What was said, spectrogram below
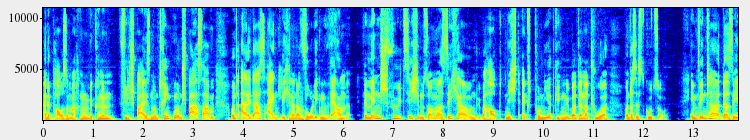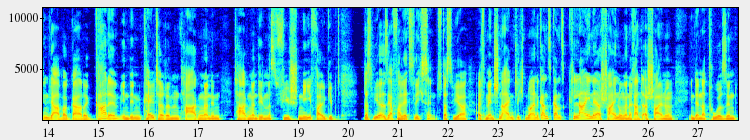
eine Pause machen, wir können viel speisen und trinken und Spaß haben und all das eigentlich in einer wohligen Wärme. Der Mensch fühlt sich im Sommer sicher und überhaupt nicht exponiert gegenüber der Natur und das ist gut so. Im Winter, da sehen wir aber gerade, gerade in den kälteren Tagen, an den Tagen, an denen es viel Schneefall gibt, dass wir sehr verletzlich sind, dass wir als Menschen eigentlich nur eine ganz, ganz kleine Erscheinung, eine Randerscheinung in der Natur sind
